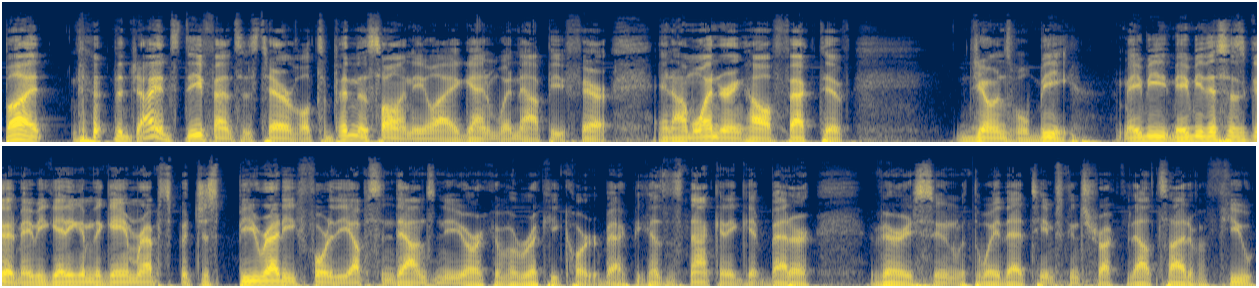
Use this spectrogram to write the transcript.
But the Giants' defense is terrible. To pin this all on Eli again would not be fair. And I'm wondering how effective Jones will be. Maybe maybe this is good. Maybe getting him the game reps, but just be ready for the ups and downs in New York of a rookie quarterback because it's not going to get better very soon with the way that team's constructed outside of a few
